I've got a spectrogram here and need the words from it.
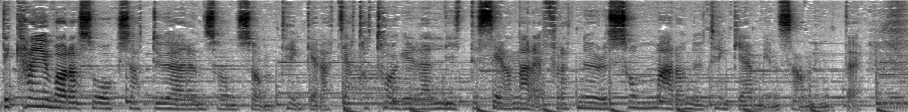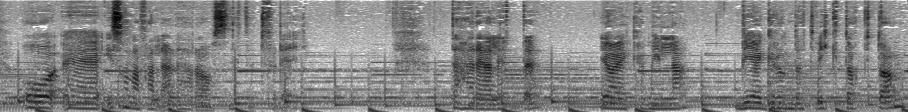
det kan ju vara så också att du är en sån som tänker att jag tar tag i det där lite senare för att nu är det sommar och nu tänker jag minsann inte. Och eh, i sådana fall är det här avsnittet för dig. Det här är Alette. Jag är Camilla. Vi har grundat Viktdoktorn.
